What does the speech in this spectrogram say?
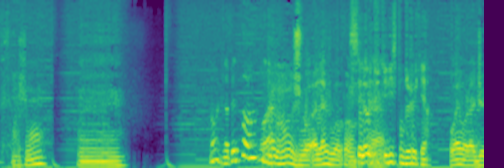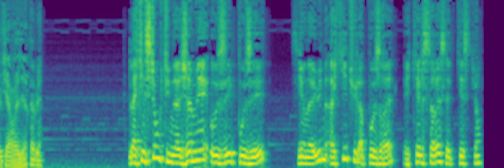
Franchement. Euh... Non, a peut-être pas. hein. Ouais, non, je vois, là, je vois pas. C'est là où tu utilises ton joker. Ouais, voilà, Joker, on va dire. Très bien. La question que tu n'as jamais osé poser, s'il y en a une, à qui tu la poserais et quelle serait cette question?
